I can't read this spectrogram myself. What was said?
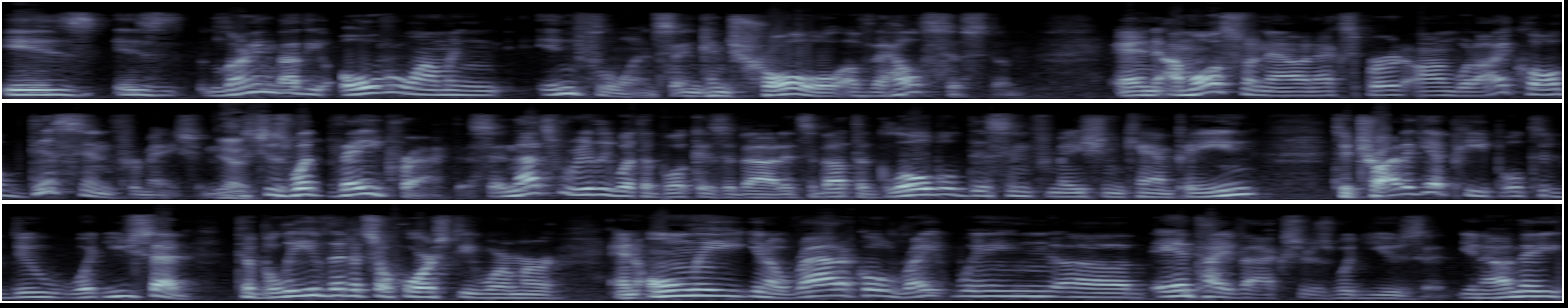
is is learning about the overwhelming influence and control of the health system. And I'm also now an expert on what I call disinformation, yes. which is what they practice. And that's really what the book is about. It's about the global disinformation campaign to try to get people to do what you said, to believe that it's a horse dewormer and only, you know, radical right-wing uh, anti-vaxxers would use it, you know, and they,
